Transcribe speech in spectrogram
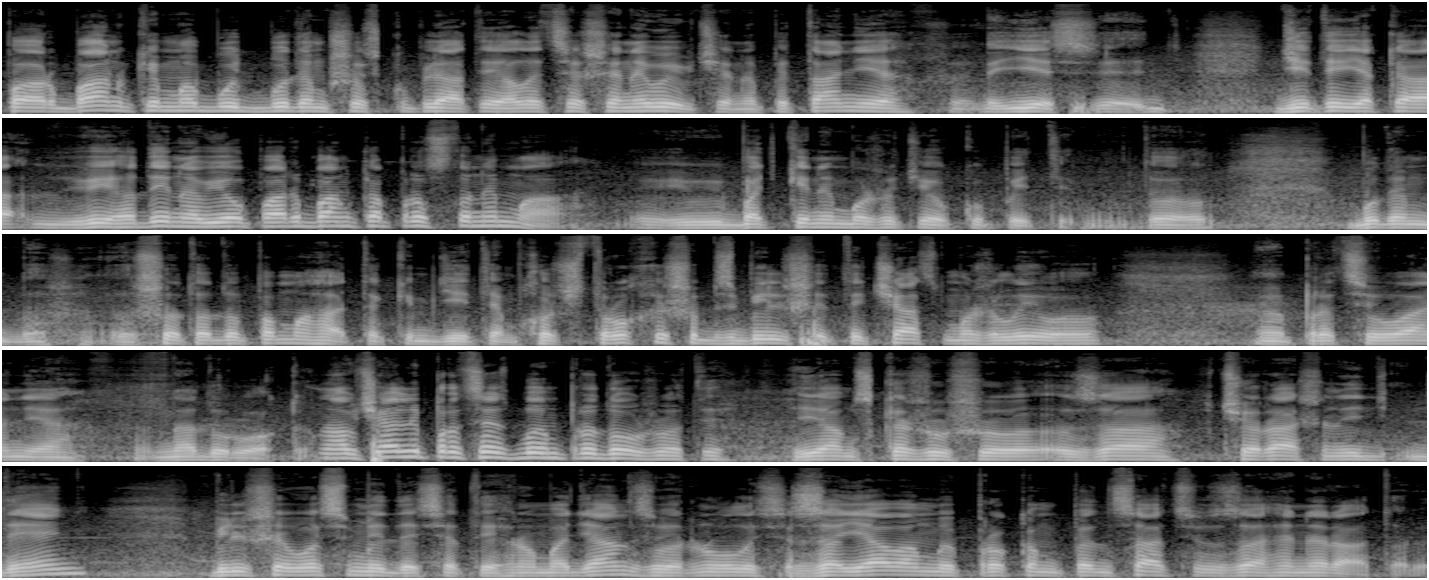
пауербанки, мабуть, будемо щось купляти, але це ще не вивчене питання. Є е, діти, яка дві години, в його пауербанка просто нема. І батьки не можуть його купити. То будемо щось допомагати таким дітям, хоч трохи, щоб збільшити час можливого е, працювання над уроком. Навчальний процес будемо продовжувати. Я вам скажу, що за вчорашній день більше 80 громадян звернулися з заявами про компенсацію за генератори.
